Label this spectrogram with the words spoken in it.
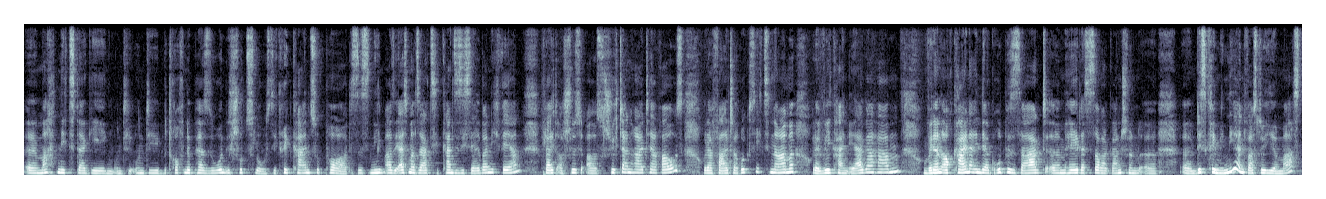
äh, macht nichts dagegen und die, und die betroffene Person ist schutzlos. Sie kriegt keinen Support. Es ist nie, also erstmal sagt sie, kann sie sich selber nicht wehren, vielleicht aus, aus Schüchternheit heraus oder falscher Rücksichtnahme oder will keinen Ärger haben. Und wenn dann auch keiner in der Gruppe sagt, ähm, hey, das ist aber ganz schön äh, äh, diskriminierend, was du hier machst,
